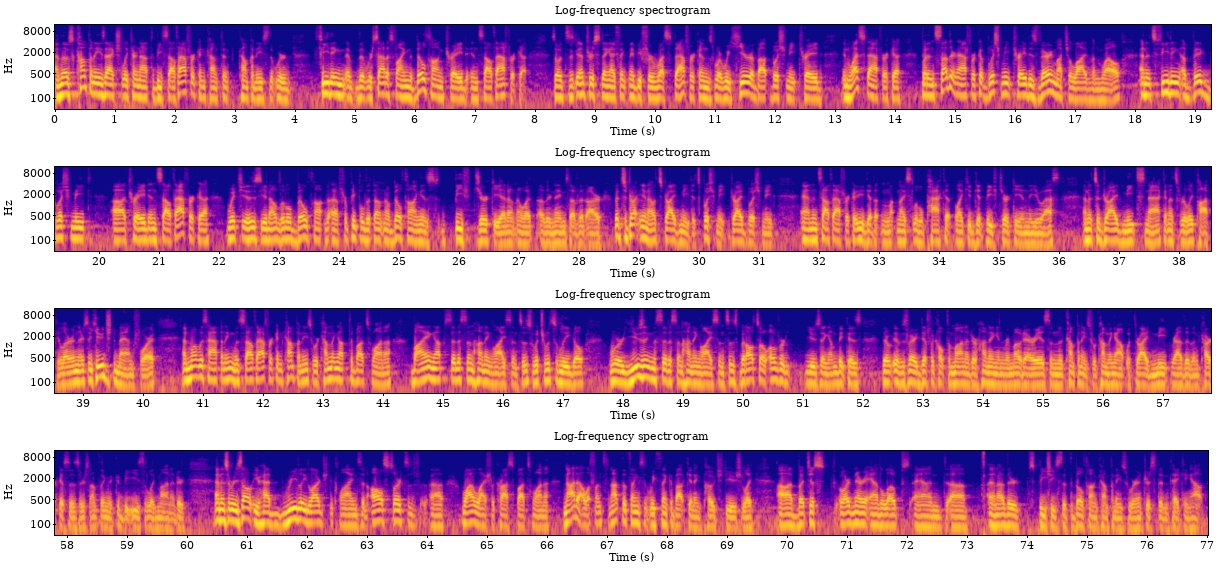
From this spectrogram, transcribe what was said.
And those companies actually turned out to be South African companies that were feeding, uh, that were satisfying the biltong trade in South Africa. So it's interesting, I think, maybe for West Africans where we hear about bushmeat trade in West Africa, but in Southern Africa, bushmeat trade is very much alive and well, and it's feeding a big bushmeat uh, trade in South Africa, which is, you know, little biltong, uh, for people that don't know, biltong is beef jerky. I don't know what other names of it are, but it's, dry, you know, it's dried meat, it's bushmeat, dried bushmeat. And in South Africa, you get a nice little packet like you'd get beef jerky in the US and it's a dried meat snack and it's really popular and there's a huge demand for it. And what was happening was South African companies were coming up to Botswana, buying up citizen hunting licenses, which was legal, were using the citizen hunting licenses, but also overusing them because there, it was very difficult to monitor hunting in remote areas and the companies were coming out with dried meat rather than carcasses or something that could be easily monitored. And as a result, you had really large declines in all sorts of uh, wildlife across Botswana, not elephants, not the things that we think about getting poached usually, uh, but just ordinary antelopes and, uh, and other species that the biltong companies were interested in taking out.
